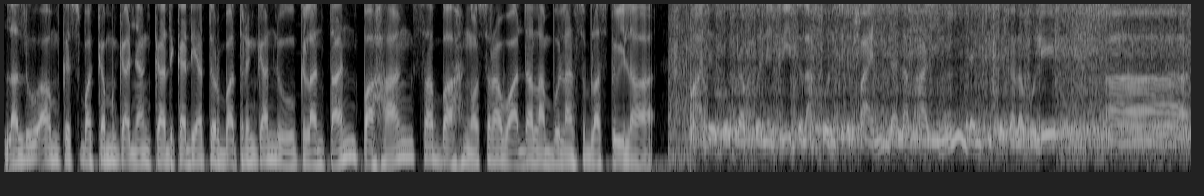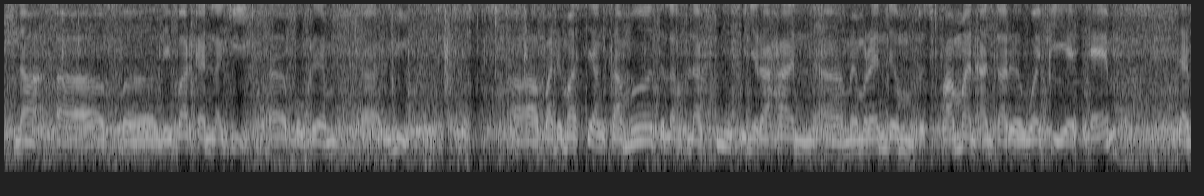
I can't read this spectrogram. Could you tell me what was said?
Lalu Aum kesebakan megak nyangka dekat diatur Bat Terengganu, Kelantan, Pahang, Sabah dengan Sarawak dalam bulan 11 tu ilah. Ada dalam hal ini dan kita kalau boleh uh, nak uh, melebarkan lagi uh, program uh, ini. Uh, pada masa yang sama telah berlaku penyerahan uh, memorandum persefahaman antara YPSM dan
